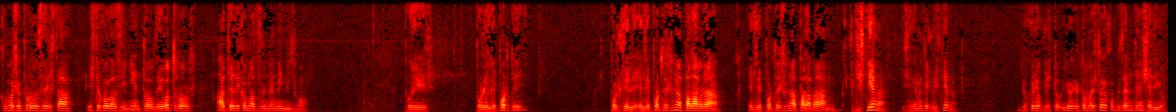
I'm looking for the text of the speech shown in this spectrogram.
¿Cómo se produce esta, este conocimiento de otros antes de conocerme a mí mismo? Pues por el deporte, porque el, deporte es una palabra, el deporte es una palabra cristiana, esencialmente cristiana. Yo creo que esto, yo, tomo esto completamente en serio.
